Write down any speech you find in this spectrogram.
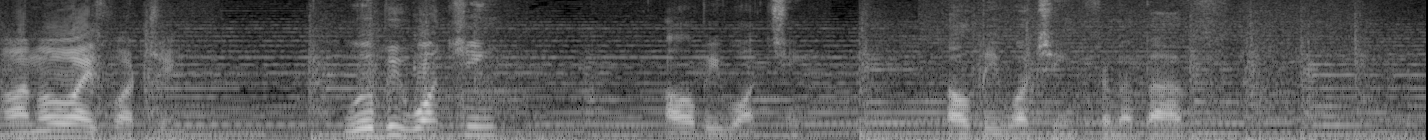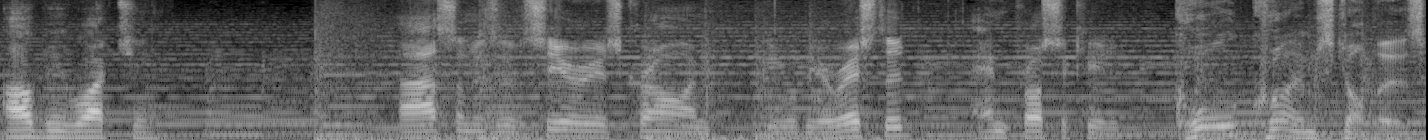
I'm always watching. We'll be watching. I'll be watching. I'll be watching from above. I'll be watching. Arson is a serious crime. He will be arrested and prosecuted. Call Crime Stoppers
